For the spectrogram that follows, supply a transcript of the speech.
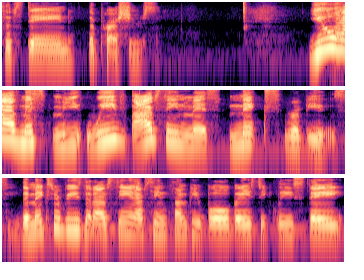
sustain the pressures you have miss we've i've seen miss mixed reviews. The mixed reviews that i've seen i've seen some people basically state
